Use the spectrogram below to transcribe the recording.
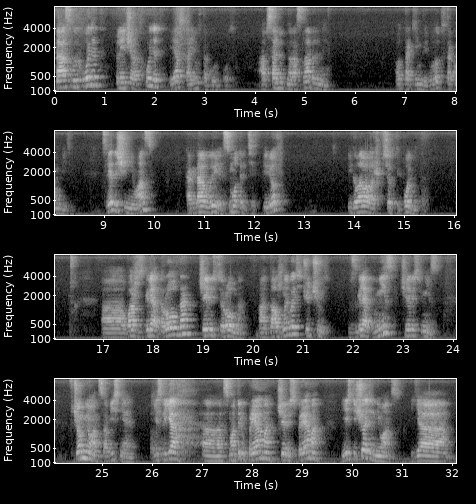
таз выходит, плечи отходят, и я встаю в такую позу. Абсолютно расслабленный, вот, таким, вот в таком виде. Следующий нюанс, когда вы смотрите вперед, и голова ваша все-таки поднята, а, ваш взгляд ровно, челюсть ровно, а должны быть чуть-чуть. Взгляд вниз, челюсть вниз. В чем нюанс? Объясняю. Если я э, смотрю прямо, челюсть прямо, есть еще один нюанс. Я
